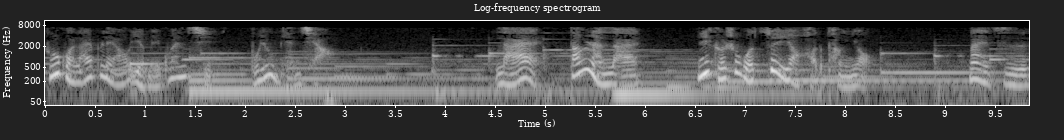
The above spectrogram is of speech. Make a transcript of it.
如果来不了也没关系，不用勉强。”来，当然来，你可是我最要好的朋友。麦子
